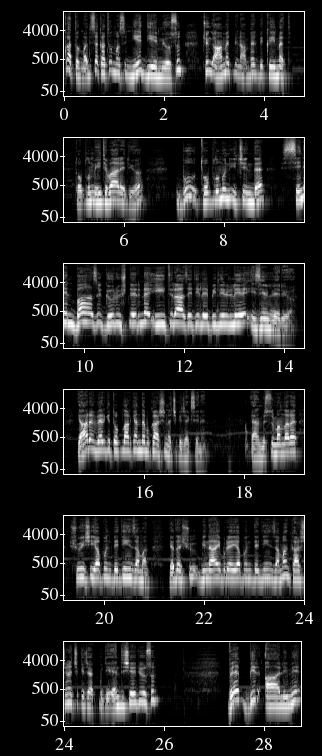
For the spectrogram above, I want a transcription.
katılmadıysa katılmasın. Niye diyemiyorsun? Çünkü Ahmet bin Hanbel bir kıymet. Toplum itibar ediyor. Bu toplumun içinde senin bazı görüşlerine itiraz edilebilirliğe izin veriyor. Yarın vergi toplarken de bu karşına çıkacak senin. Yani Müslümanlara şu işi yapın dediğin zaman ya da şu binayı buraya yapın dediğin zaman karşına çıkacak bu diye endişe ediyorsun. Ve bir alimi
